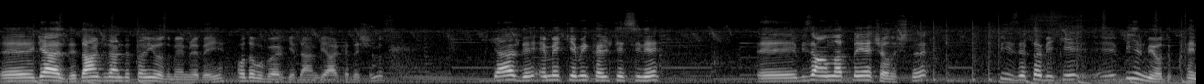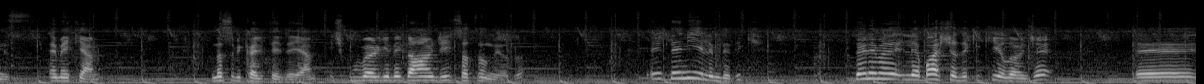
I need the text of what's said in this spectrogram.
e, geldi. Daha önceden de tanıyordum Emre Bey'i. O da bu bölgeden bir arkadaşımız. Geldi Emek Yem'in kalitesini e, bize anlatmaya çalıştı. Biz de tabii ki e, bilmiyorduk henüz Emek Yem nasıl bir kalitede yem. Hiç bu bölgede daha önce hiç satılmıyordu. E, deneyelim dedik. Deneme ile başladık iki yıl önce. E,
